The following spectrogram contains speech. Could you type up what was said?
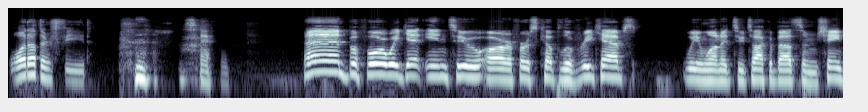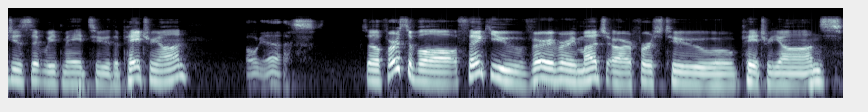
what other feed? And before we get into our first couple of recaps, we wanted to talk about some changes that we've made to the Patreon. Oh yes. So, first of all, thank you very, very much, our first two Patreons.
